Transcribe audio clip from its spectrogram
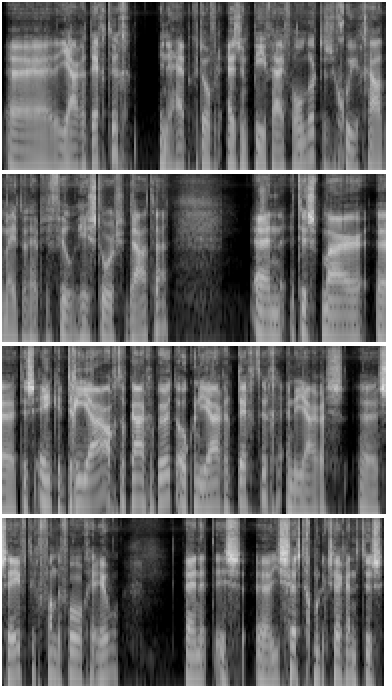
uh, de jaren 30. En dan heb ik het over de S&P 500. Dus een goede graadmeter, dan heb je veel historische data. En het is maar, uh, het is één keer drie jaar achter elkaar gebeurd. Ook in de jaren 30 en de jaren uh, 70 van de vorige eeuw. En het is, uh, 60 moet ik zeggen. En het is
